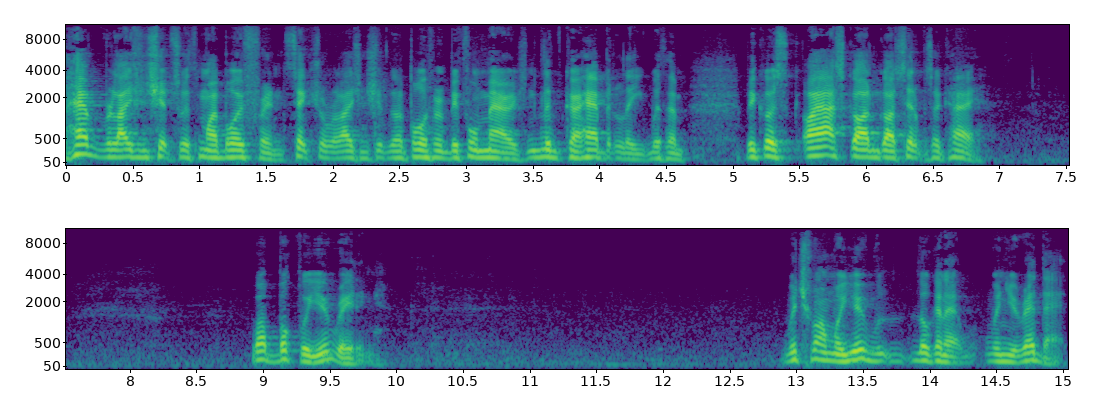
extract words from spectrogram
have relationships with my boyfriend, sexual relationships with my boyfriend before marriage and live cohabitantly with him because I asked God and God said it was okay. What book were you reading? Which one were you looking at when you read that?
